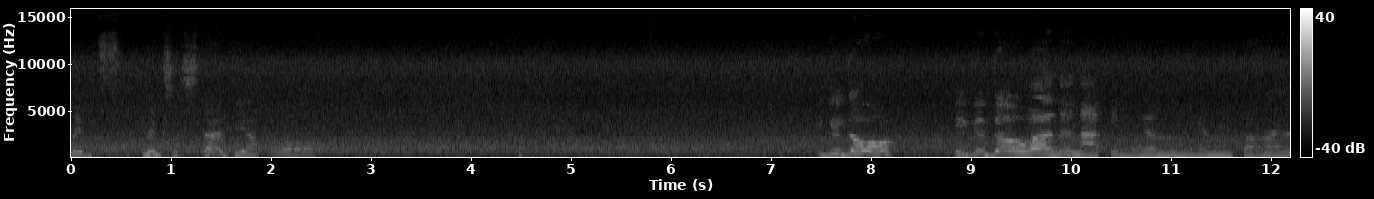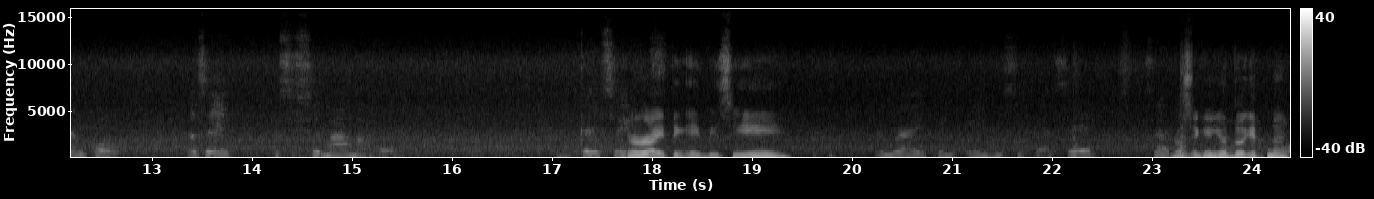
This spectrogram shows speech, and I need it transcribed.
Nag, nagsastudy ako. Igagawa, igagawa na natin yan yung pangalan ko. Kasi, kasi si mama ko. Kasi, You're writing ABC. I'm writing ABC kasi. Sabi Oh, sige, you do it na.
